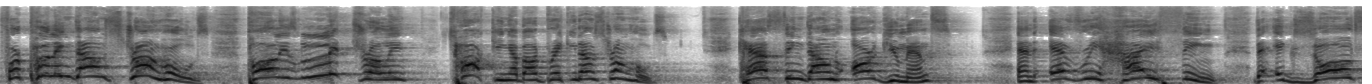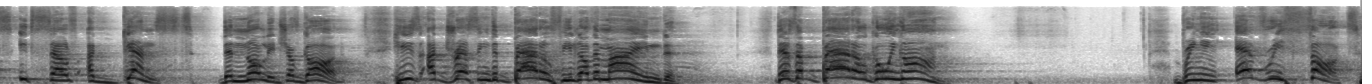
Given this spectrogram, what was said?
For pulling down strongholds. Paul is literally talking about breaking down strongholds, casting down arguments and every high thing that exalts itself against the knowledge of God He's addressing the battlefield of the mind. There's a battle going on. Bringing every thought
